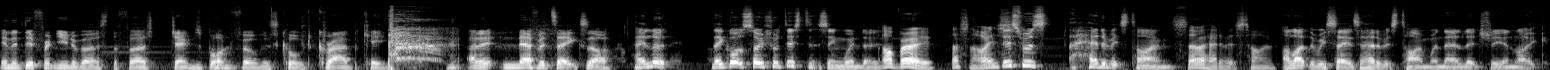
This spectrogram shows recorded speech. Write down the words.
In a different universe, the first James Bond film is called Crab Key, and it never takes off. Hey, look, they got social distancing windows. Oh, bro, that's nice. This was ahead of its time. so ahead of its time. I like that we say it's ahead of its time when they're literally in like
